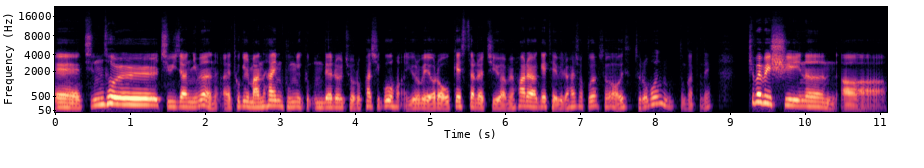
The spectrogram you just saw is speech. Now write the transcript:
예, 진솔 지휘자님은 예, 독일 만하임 국립음대를 졸업하시고 어, 유럽의 여러 오케스트라를 지휘하며 화려하게 데뷔를 하셨고요. 제가 어디서 들어본 분 같은데. 슈베비 씨는 어,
